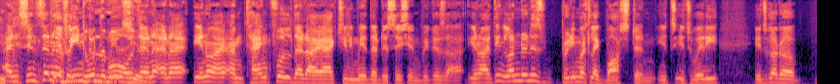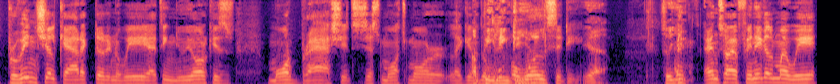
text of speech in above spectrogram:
and since then I've to been to the both, and, and I, you know, I, I'm thankful that I actually made that decision because, uh, you know, I think London is pretty much like Boston. It's it's very, it's got a provincial character in a way. I think New York is more brash. It's just much more like you know, appealing the, to a you. world city. Yeah. So you, And so I finagled my way.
